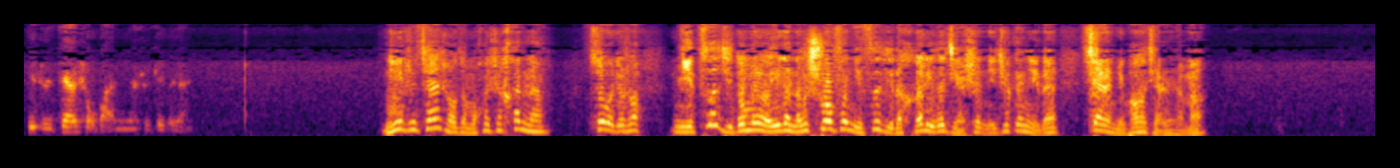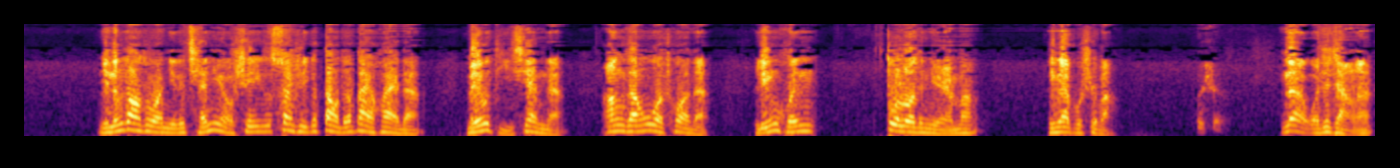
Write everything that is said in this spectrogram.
一直坚守吧，应该是这个原因。你一直坚守，怎么会是恨呢？所以我就说，你自己都没有一个能说服你自己的合理的解释，你去跟你的现任女朋友解释什么？你能告诉我，你的前女友是一个算是一个道德败坏的、没有底线的、肮脏龌龊的、灵魂堕落的女人吗？应该不是吧？不是，那我就讲了，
